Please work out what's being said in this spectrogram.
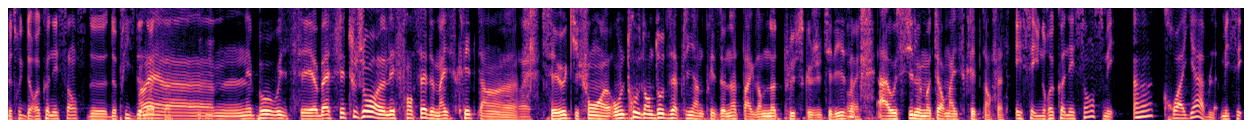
le truc de reconnaissance de, de prise de ouais, notes. Euh, mmh. Nebo, oui, c'est bah, c'est toujours les Français de MyScript. Hein. Ouais. C'est eux qui font. on le trouve dans d'autres applis hein, de prise de notes, par exemple Note Plus que j'utilise, ouais. a aussi le moteur MyScript en fait. Et c'est une reconnaissance, mais incroyable, mais c'est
